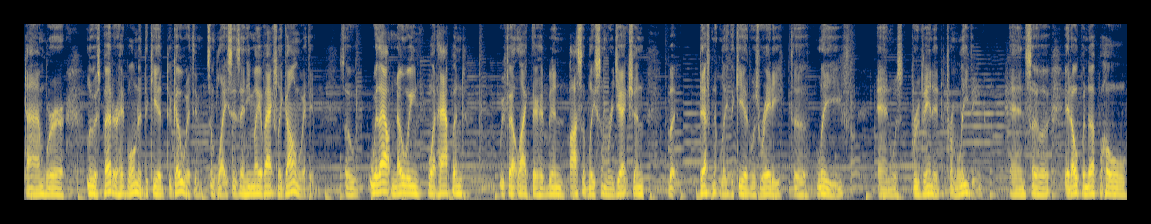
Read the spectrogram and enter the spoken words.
time where Louis Petter had wanted the kid to go with him some places, and he may have actually gone with him. So, without knowing what happened, we felt like there had been possibly some rejection, but definitely the kid was ready to leave and was prevented from leaving. And so it opened up a whole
